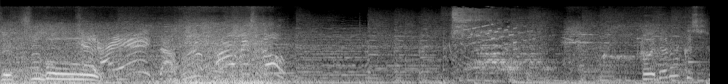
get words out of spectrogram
絶望。ダブルパーフェスト。踊ろうかし。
